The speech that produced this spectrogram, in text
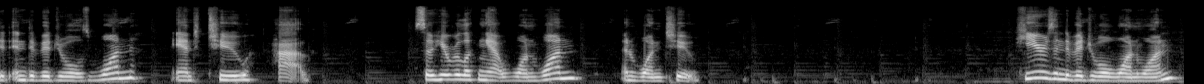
did individuals 1 and 2 have? So here we're looking at 1 1 and 1 2. Here's individual 1 1.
